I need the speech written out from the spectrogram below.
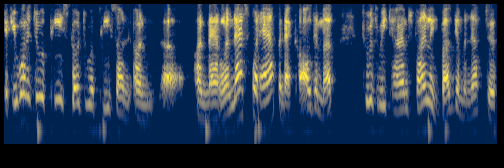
if you want to do a piece, go do a piece on on uh, on and that's what happened. I called him up two or three times. Finally, bugged him enough to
